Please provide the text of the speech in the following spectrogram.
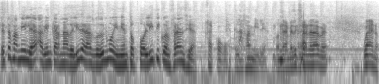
Esta familia había encarnado el liderazgo de un movimiento político en Francia. Jacobo. Fíjate, la familia. O sea, que edad, pero- Bueno,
